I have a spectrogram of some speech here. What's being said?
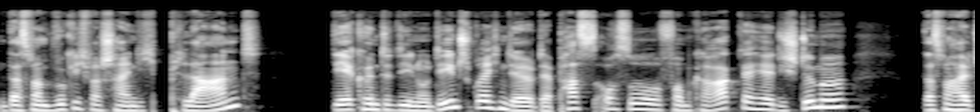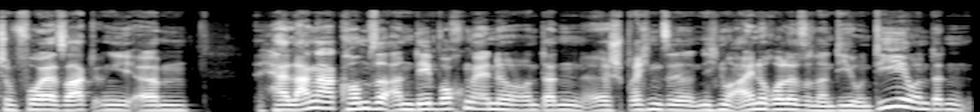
Und dass man wirklich wahrscheinlich plant, der könnte den und den sprechen, der, der passt auch so vom Charakter her, die Stimme, dass man halt schon vorher sagt, irgendwie, ähm, Herr Langer, kommen Sie an dem Wochenende und dann äh, sprechen Sie nicht nur eine Rolle, sondern die und die und dann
